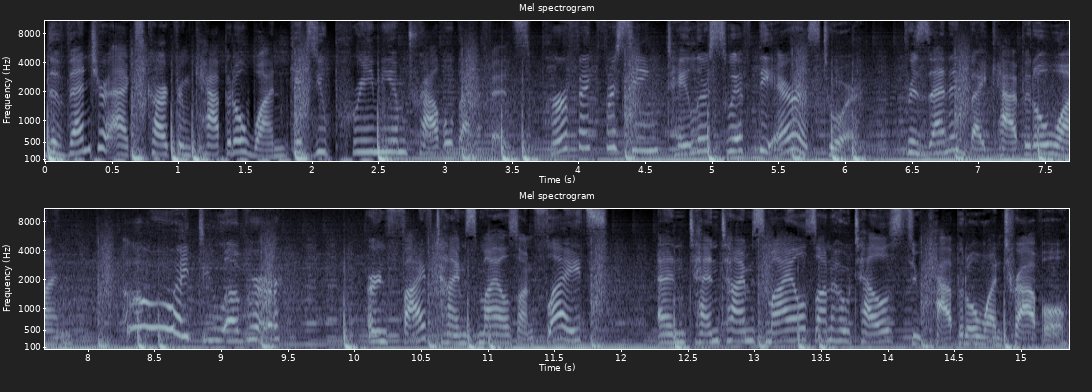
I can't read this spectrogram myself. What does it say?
The Venture X card from Capital One gives you premium travel benefits, perfect for seeing Taylor Swift the Eras Tour. Presented by Capital One. Ooh, I do love her. Earn five times miles on flights and 10 times miles on hotels through Capital One Travel.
